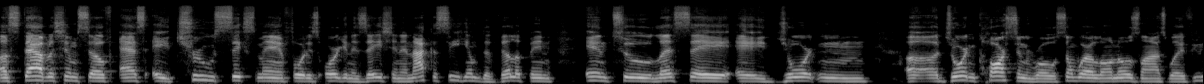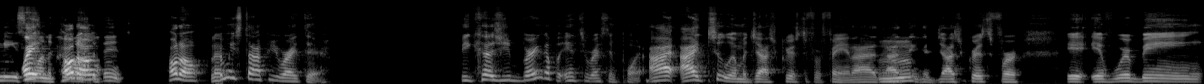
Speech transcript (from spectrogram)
establish himself as a true six man for this organization. And I could see him developing into, let's say, a Jordan, uh, a Jordan Clarkson role somewhere along those lines. Where if you need Wait, someone to come off the bench, Hold on. Let me stop you right there. Because you bring up an interesting point. I, I too am a Josh Christopher fan. I, I Mhm. think that Josh Christopher, if we're being,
